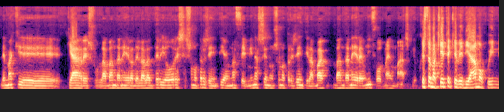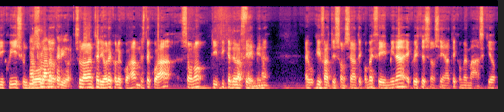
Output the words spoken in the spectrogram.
Le macchie chiare sulla banda nera dell'ala anteriore, se sono presenti, è una femmina, se non sono presenti, la ba- banda nera è uniforme, è un maschio. Queste macchiette che vediamo quindi qui sul no, bordo, sull'ala anteriore. Sull'ala anteriore, quelle qua, mm. queste qua sono tipiche della femmina. femmina. Ecco, qui infatti sono segnate come femmina e queste sono segnate come maschio.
